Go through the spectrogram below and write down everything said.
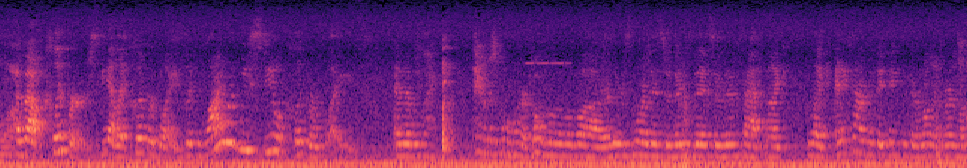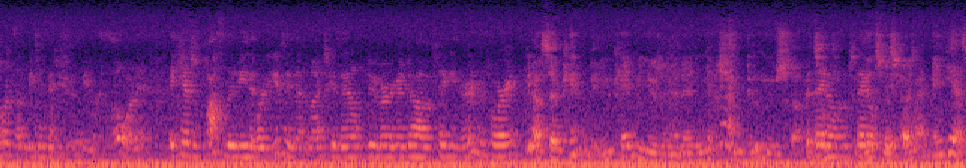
A lot. about clippers, yeah, like clipper blades, like why would we steal clipper blades? And they'll be like, there was more, blah, blah, blah, blah, blah, or there was more of this, or there was this, or there was that, and like, like anytime that they think that they're running, running low on something because they shouldn't be running low on it, it can't just possibly be that we're using that much, cause they don't do a very good job of taking your inventory. Yes, there can be, you can be using it, and yes, Yeah. you do use stuff. But and they don't- they don't gets see it misplaced. And yes,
